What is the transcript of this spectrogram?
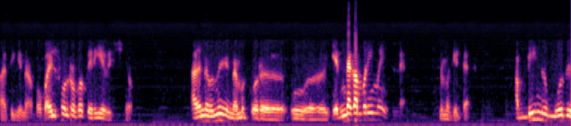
பாத்தீங்கன்னா மொபைல் ஃபோன் ரொம்ப பெரிய விஷயம். அதுல வந்து நமக்கு ஒரு ஒரு- எந்த கம்பெனியுமே இல்லை. நம்ம கிட்ட. அப்படிங்கும்போது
